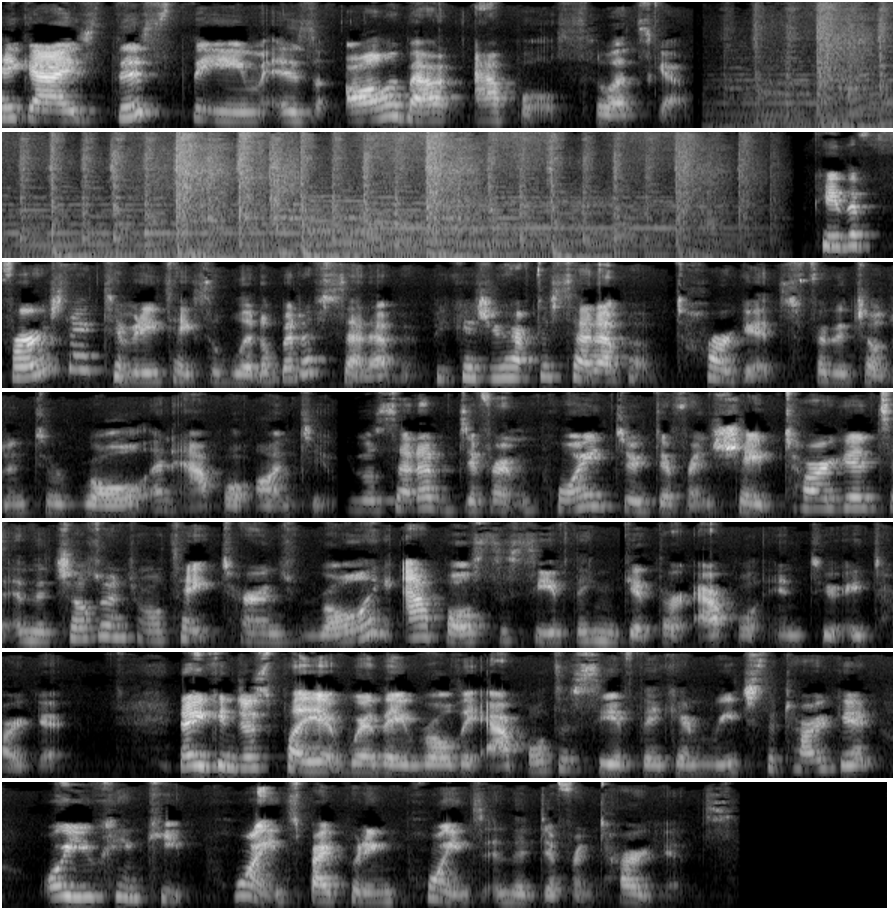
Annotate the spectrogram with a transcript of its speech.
Hey guys, this theme is all about apples, so let's go. Okay, the first activity takes a little bit of setup because you have to set up targets for the children to roll an apple onto. You will set up different points or different shaped targets, and the children will take turns rolling apples to see if they can get their apple into a target. Now, you can just play it where they roll the apple to see if they can reach the target, or you can keep points by putting points in the different targets.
